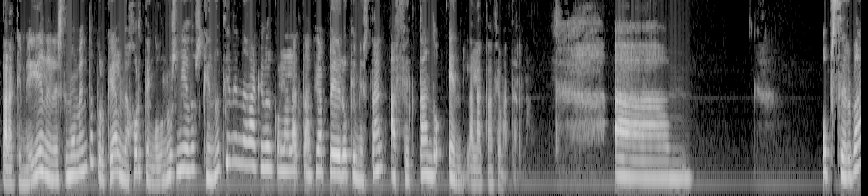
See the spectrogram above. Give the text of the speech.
para que me guíen en este momento porque a lo mejor tengo unos miedos que no tienen nada que ver con la lactancia, pero que me están afectando en la lactancia materna. observar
